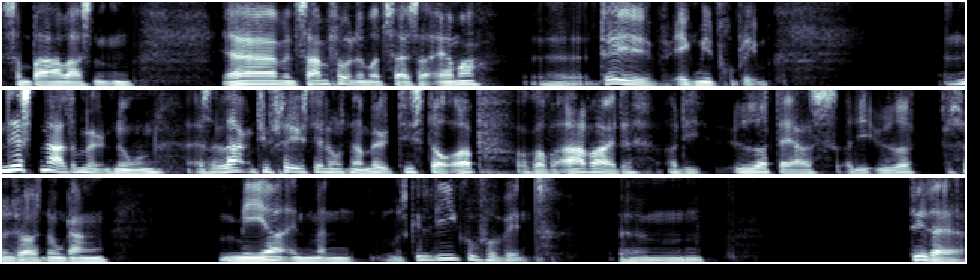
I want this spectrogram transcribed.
som bare var sådan, ja, men samfundet må tage sig af mig, Øh, det er ikke mit problem. Næsten aldrig mødt nogen. Altså langt de fleste, jeg nogensinde har mødt, de står op og går på arbejde, og de yder deres, og de yder, synes jeg også nogle gange, mere, end man måske lige kunne forvente. Øhm, det der,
